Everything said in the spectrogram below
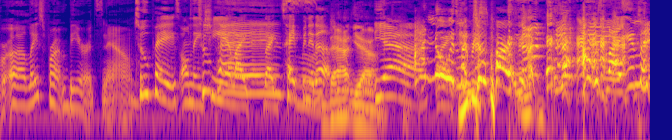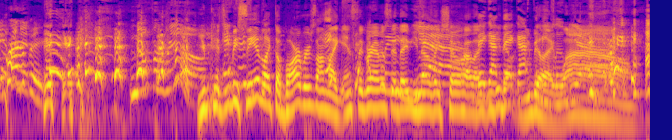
uh, lace front beards now. toothpaste on their chin, like like taping it up. that yeah Yeah. I knew it looked too perfect. it's like it looked perfect. No, for real. you because you be seeing like the barbers on like Instagram and stuff they you know they show how like They got you, that know, got you be be like wow I think it's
